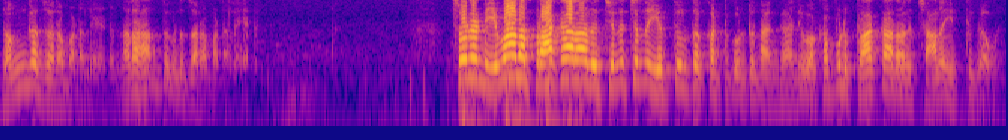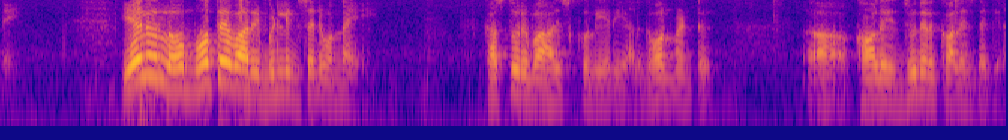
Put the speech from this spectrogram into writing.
దొంగ జ్వరబడలేడు నరహంతకుడు జ్వరబడలేడు. చూడండి ఇవాళ ప్రాకారాలు చిన్న చిన్న ఎత్తులతో కట్టుకుంటున్నాం కానీ ఒకప్పుడు ప్రాకారాలు చాలా ఎత్తుగా ఉండేవి. ఏలూరులో మోతేవారి బిల్డింగ్స్ అని ఉన్నాయి. కస్తూరిబా హై స్కూల్ ఏరియాలు గవర్నమెంట్ కాలేజ్ జూనియర్ కాలేజ్ దగ్గర.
